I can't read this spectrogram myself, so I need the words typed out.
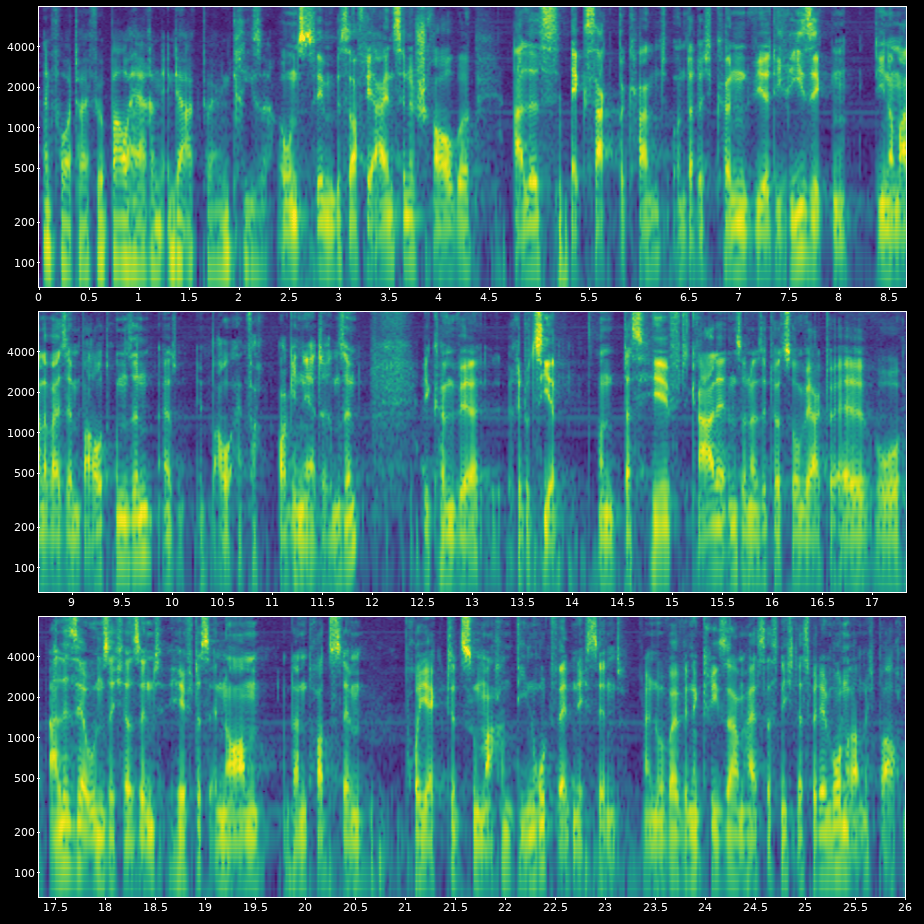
Ein Vorteil für Bauherren in der aktuellen Krise. Bei uns ist eben bis auf die einzelne Schraube alles exakt bekannt und dadurch können wir die Risiken die normalerweise im Bau drin sind, also im Bau einfach originär drin sind, die können wir reduzieren. Und das hilft gerade in so einer Situation wie aktuell, wo alle sehr unsicher sind, hilft es enorm, dann trotzdem Projekte zu machen, die notwendig sind. Weil nur weil wir eine Krise haben, heißt das nicht, dass wir den Wohnraum nicht brauchen.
